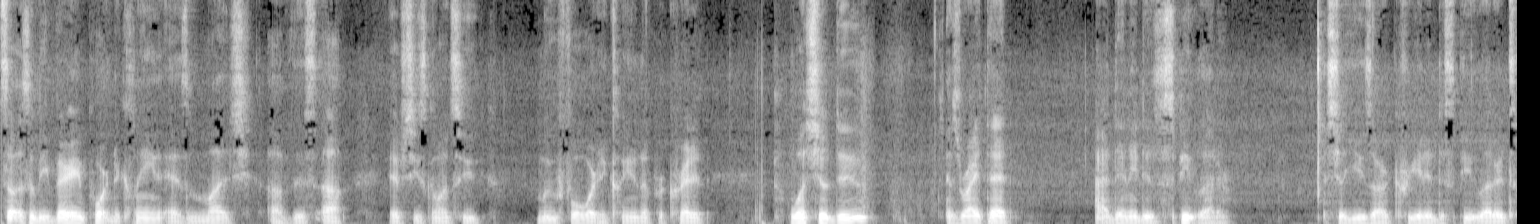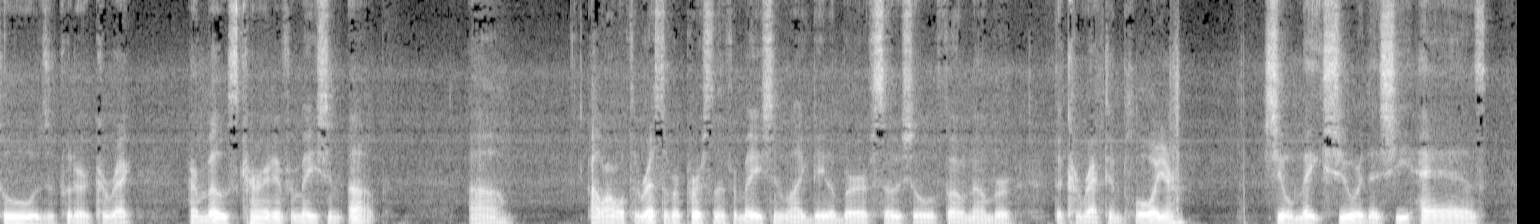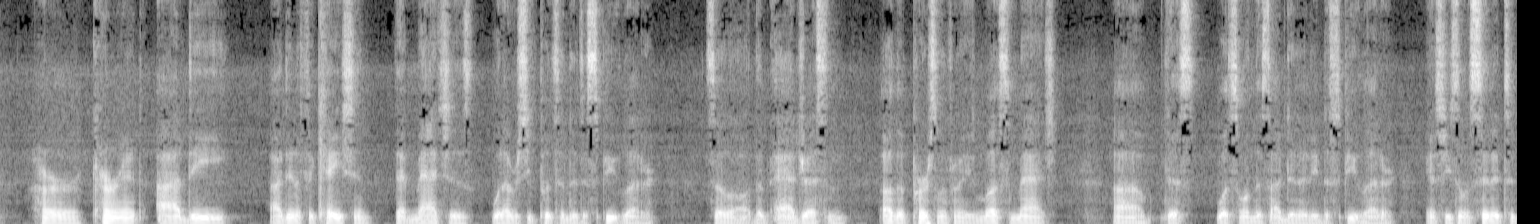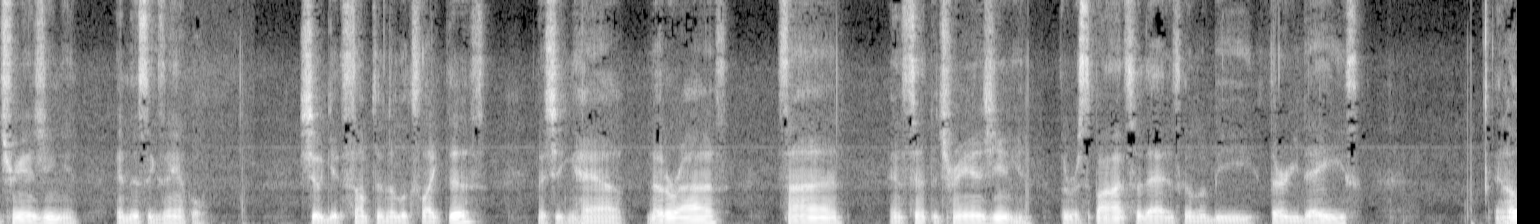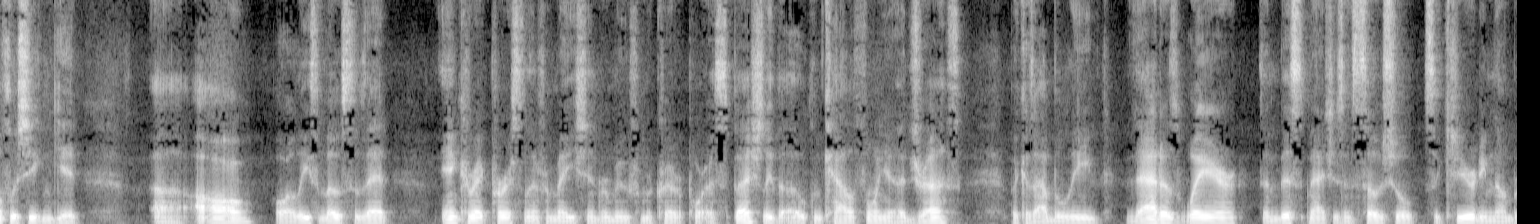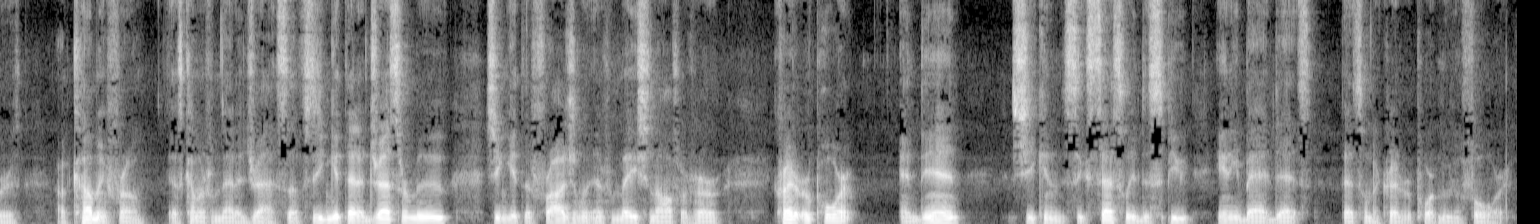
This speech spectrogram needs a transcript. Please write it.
So it's going to be very important to clean as much of this up if she's going to move forward and clean up her credit. What she'll do is write that identity dispute letter. She'll use our created dispute letter tool to put her correct, her most current information up, um, along with the rest of her personal information like date of birth, social, phone number, the correct employer. She'll make sure that she has her current ID identification that matches whatever she puts in the dispute letter. So uh, the address and other personal information must match uh, this what's on this identity dispute letter. And she's going to send it to TransUnion in this example. She'll get something that looks like this that she can have notarized, signed, and sent to TransUnion. The response for that is going to be 30 days. And hopefully she can get uh, all or at least most of that incorrect personal information removed from her credit report, especially the Oakland, California address, because I believe that is where the mismatches in social security numbers are coming from. It's coming from that address. So if she can get that address removed, she can get the fraudulent information off of her credit report, and then she can successfully dispute any bad debts that's on the credit report moving forward.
